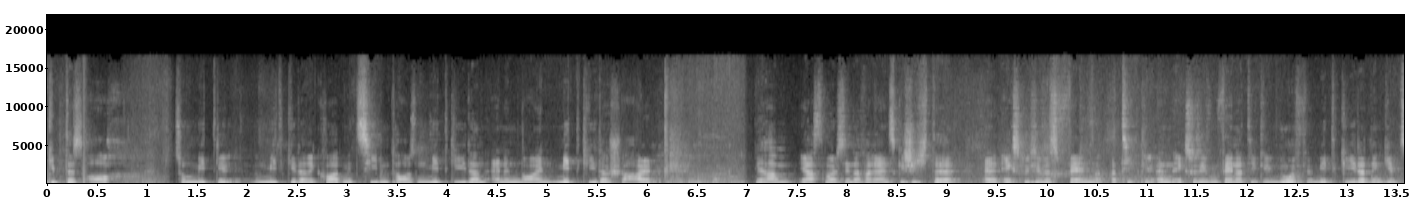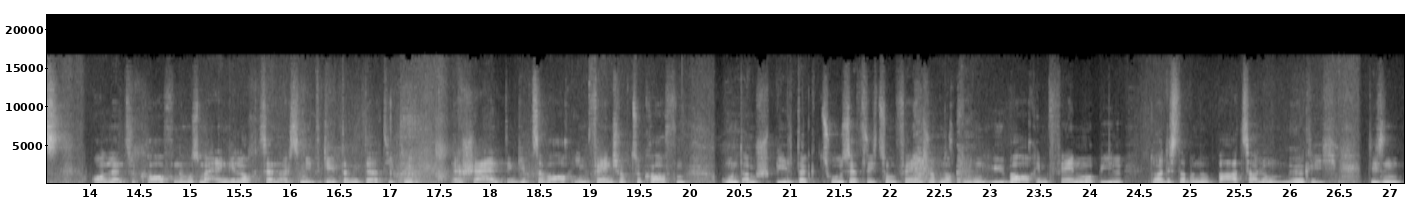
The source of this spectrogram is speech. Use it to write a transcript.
gibt es auch zum Mitgliederrekord mit 7000 Mitgliedern einen neuen Mitgliederschal. Wir haben erstmals in der Vereinsgeschichte einen, exklusives Fanartikel, einen exklusiven Fanartikel nur für Mitglieder. Den gibt es online zu kaufen. Da muss man eingeloggt sein als Mitglied, damit der Artikel erscheint. Den gibt es aber auch im Fanshop zu kaufen und am Spieltag zusätzlich zum Fanshop noch gegenüber auch im Fanmobil. Dort ist aber nur Barzahlung möglich. Diesen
